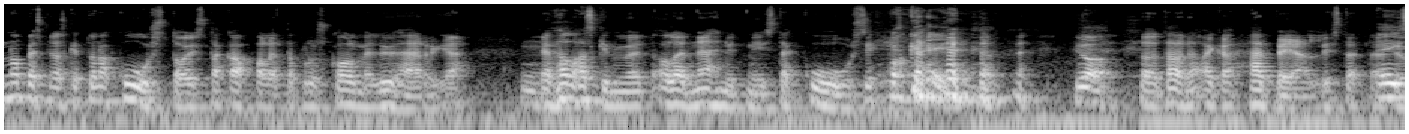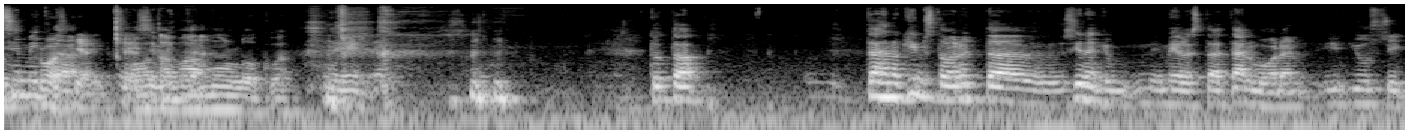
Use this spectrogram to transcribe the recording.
nopeasti laskettuna 16 kappaletta plus kolme lyhäriä. Mm. Ja mä laskin että olen nähnyt niistä kuusi. okei. Joo, Tämä on aika häpeällistä. Ei täytyy se mitään. Ei se Ota mitään. vaan mun lukua. Niin. tota, tämähän on kiinnostava nyt tämä, siinäkin mielessä tämä tämän vuoden Jussi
